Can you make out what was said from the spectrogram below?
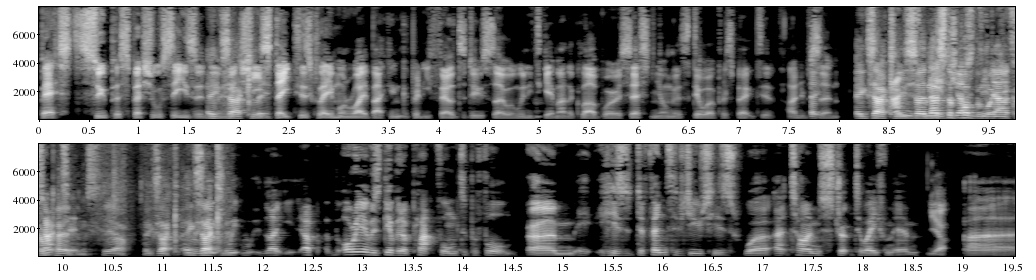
best super special season in Exactly. which he staked his claim on right back and completely failed to do so and we need to get him out of the club whereas Sessegnon is still a perspective, hundred percent. exactly. And so that's the problem when you our compare them. Yeah, exactly, exactly. We, we, like uh, Aurier was given a platform to perform. Um, his defensive duties were at times stripped away from him. Yeah. Uh,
